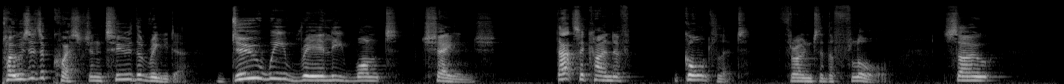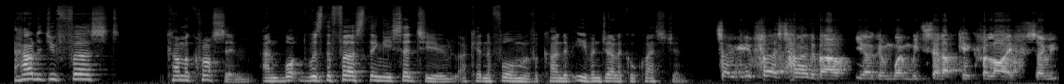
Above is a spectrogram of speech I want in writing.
poses a question to the reader. Do we really want change? That's a kind of gauntlet thrown to the floor. So, how did you first come across him, and what was the first thing he said to you, like in the form of a kind of evangelical question? So, you first heard about Jurgen when we set up Kick for Life. So, we,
